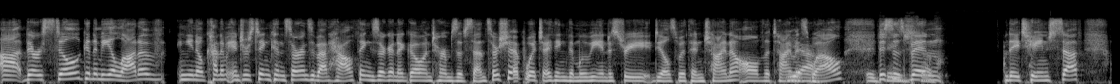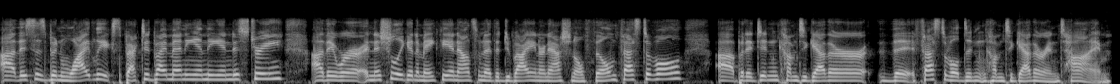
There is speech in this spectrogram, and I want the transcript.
Uh, there's still going to be a lot of, you know, kind of interesting concerns about how things are going to go in terms of censorship, which I think the movie industry deals with in China all the time as well. This has been. stuff. They changed stuff. Uh, this has been widely expected by many in the industry. Uh, they were initially going to make the announcement at the Dubai International Film Festival, uh, but it didn't come together. The festival didn't come together in time.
